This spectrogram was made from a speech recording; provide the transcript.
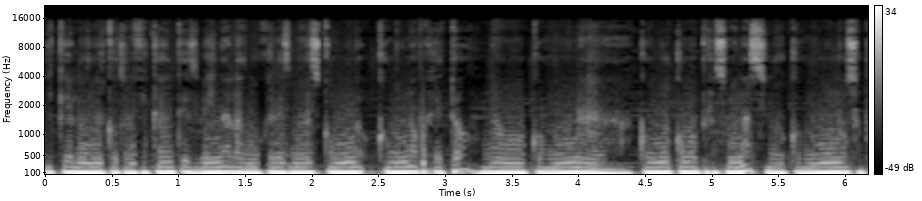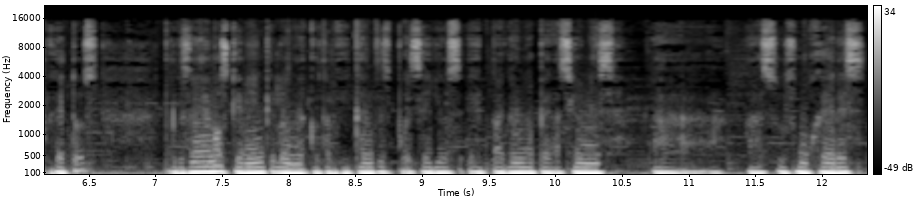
y que los narcotraficantes ven a las mujeres más como, como un objeto, no como una como, como personas, sino como unos objetos, porque sabemos que bien que los narcotraficantes, pues ellos eh, pagan operaciones a, a, sus mujeres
